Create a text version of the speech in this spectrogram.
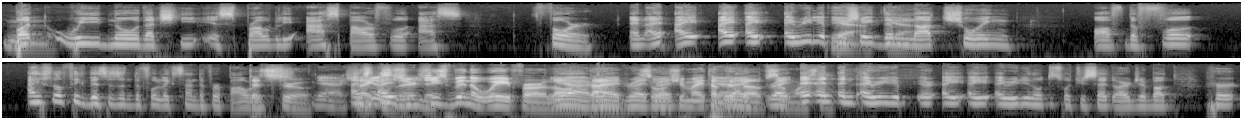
but Mm. we know that she is probably as powerful as Thor. And I I I I, I really appreciate them yeah. not showing off the full I still think this isn't the full extent of her powers. That's true. yeah, she I- Like just she, learned she's it. been away for a long Yeah, time, right, right, so right. she might have Yeah. developed right, some more right. And, stuff. and I really, I, I, I really noticed what you said, Arj, about her.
